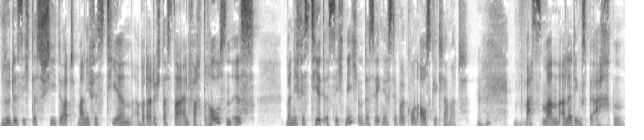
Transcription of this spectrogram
würde sich das Ski dort manifestieren. Aber dadurch, dass da einfach draußen ist, manifestiert es sich nicht und deswegen ist der Balkon ausgeklammert. Mhm. Was man allerdings beachten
